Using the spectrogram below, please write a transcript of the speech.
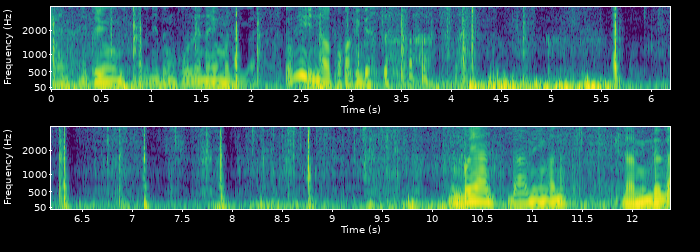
Ayan, ito yung ganitong kulay na yung matigas. Uy napakatigas to ano ba yan daming ano daming daga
